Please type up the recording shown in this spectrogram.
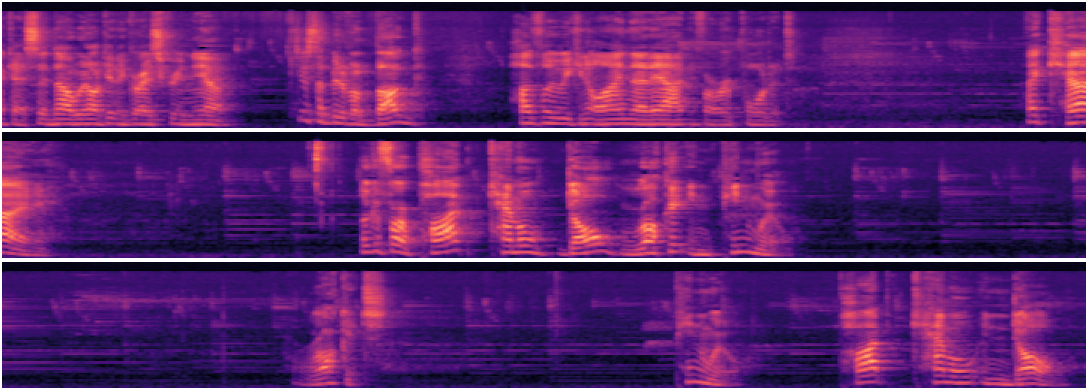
Okay, so no, we're not getting a grey screen now. Just a bit of a bug. Hopefully we can iron that out if I report it. Okay. Looking for a pipe, camel, doll, rocket and pinwheel. Rocket. Pinwheel. Pipe, camel, and doll.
